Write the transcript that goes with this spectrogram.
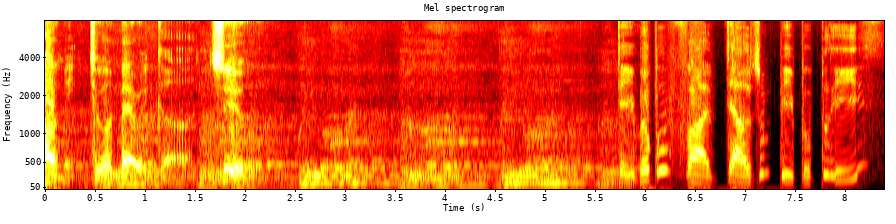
Coming to America 2. Table for 5,000 people, please.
